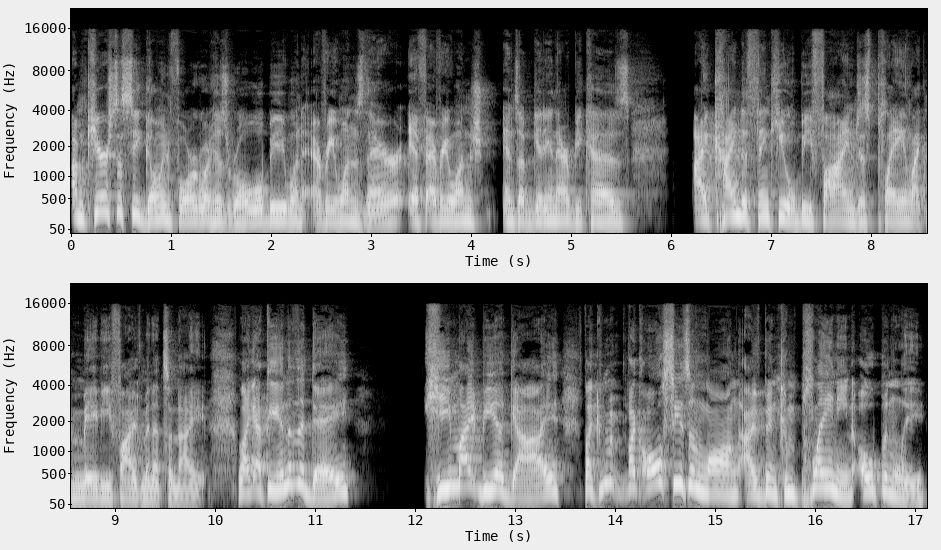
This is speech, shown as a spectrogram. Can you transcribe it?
I'm curious to see going forward what his role will be when everyone's there, if everyone ends up getting there, because I kind of think he will be fine just playing like maybe five minutes a night. Like at the end of the day, he might be a guy like like all season long. I've been complaining openly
